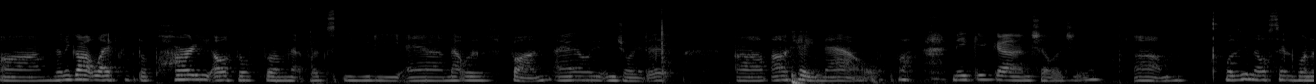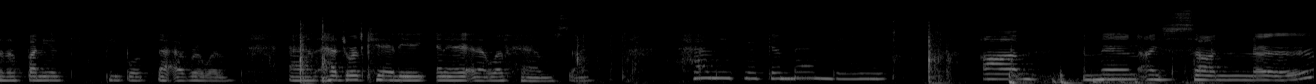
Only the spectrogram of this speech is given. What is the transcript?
Um, then I got Life of the Party also from Netflix DVD and that was fun. I really enjoyed it. Um, okay, now, Naked Gun trilogy. Um, Leslie Nielsen, one of the funniest people that ever lived, and it had George Kennedy in it, and I love him, so highly recommend it. Um, and then I saw Nerve,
